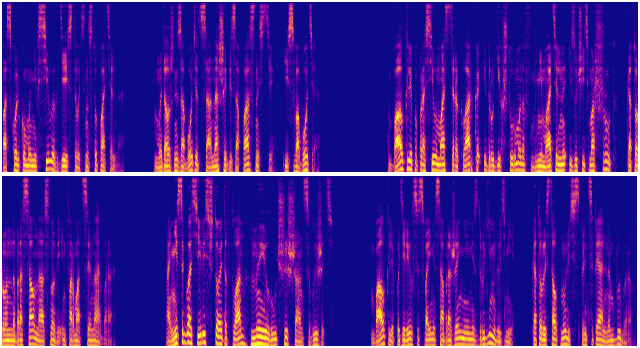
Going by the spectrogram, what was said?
Поскольку мы не в силах действовать наступательно, мы должны заботиться о нашей безопасности и свободе. Балкли попросил мастера Кларка и других штурманов внимательно изучить маршрут, который он набросал на основе информации Нарбора. Они согласились, что этот план — наилучший шанс выжить. Балкли поделился своими соображениями с другими людьми, которые столкнулись с принципиальным выбором.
